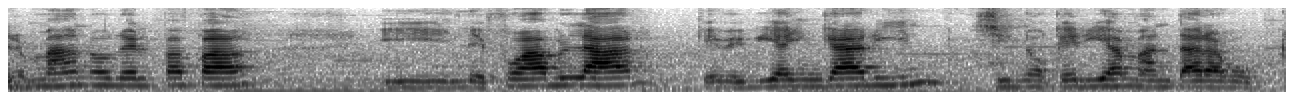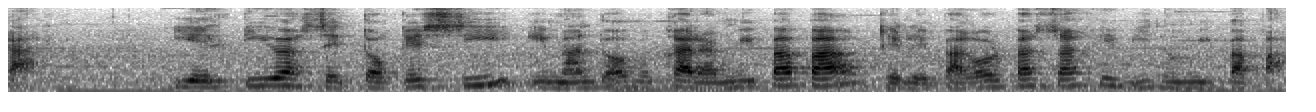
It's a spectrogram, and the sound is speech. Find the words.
hermano del papá, y le fue a hablar que vivía en Garín si no quería mandar a buscar. Y el tío aceptó que sí y mandó a buscar a mi papá, que le pagó el pasaje y vino mi papá.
